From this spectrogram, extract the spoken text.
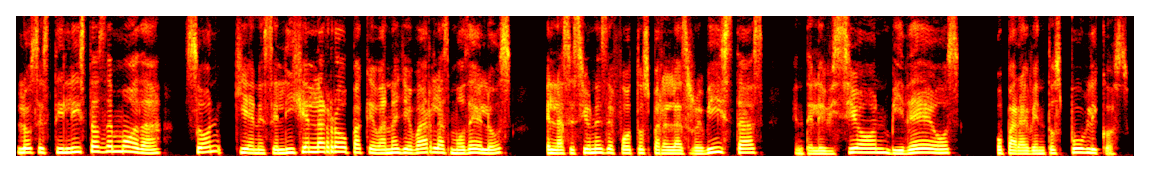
Los estilistas de moda son quienes eligen la ropa que van a llevar las modelos en las sesiones de fotos para las revistas, en televisión, videos o para eventos públicos.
